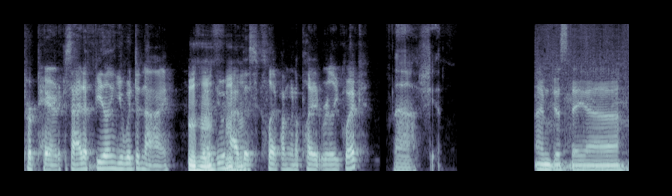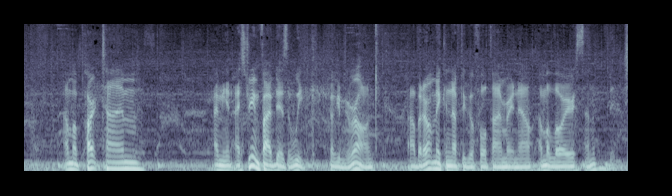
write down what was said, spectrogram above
prepared because I had a feeling you would deny. But I do have mhm. this clip. I'm going to play it really quick. Ah, shit. I'm just a, uh, I'm a part-time. I mean, I stream five days a week. Don't get me wrong, uh, but I don't make enough to go full time right now. I'm a lawyer, son of a bitch.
